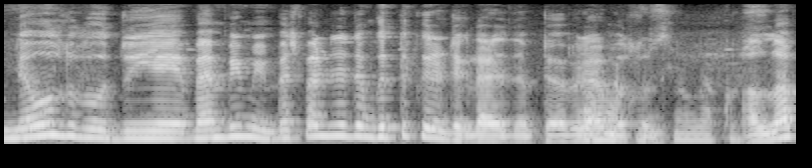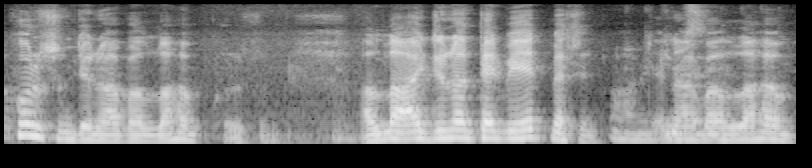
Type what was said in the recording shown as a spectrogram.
ne oldu bu dünyaya ben bilmiyorum. Besbelli dedim gıttık verecekler dedim. Tövbeler Allah olsun. korusun, Allah korusun. Allah korusun Cenab-ı Allah'ım korusun. Allah acından terbiye etmesin. Cenab-ı. Allah'ım.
